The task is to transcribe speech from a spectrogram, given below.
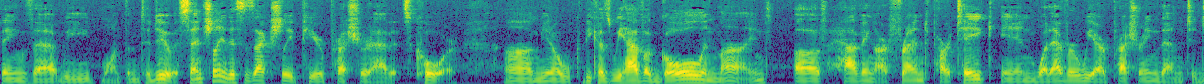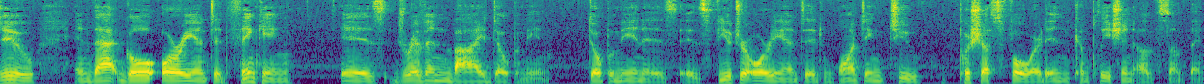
things that we want them to do. Essentially, this is actually peer pressure at its core. Um, you know, because we have a goal in mind of having our friend partake in whatever we are pressuring them to do, and that goal oriented thinking is driven by dopamine. Dopamine is, is future oriented, wanting to push us forward in completion of something.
